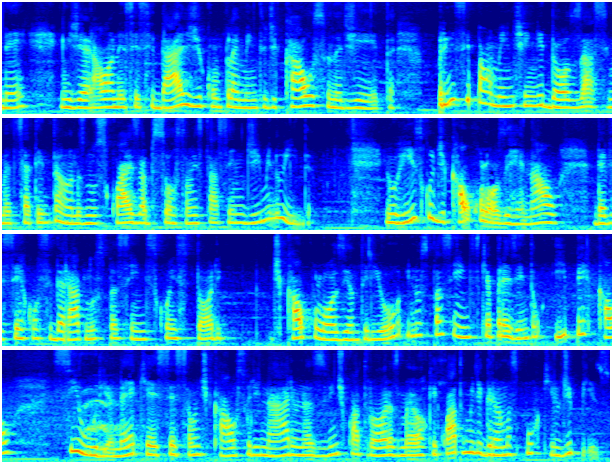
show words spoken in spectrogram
né? Em geral, a necessidade de complemento de cálcio na dieta, principalmente em idosos acima de 70 anos, nos quais a absorção está sendo diminuída. E o risco de calculose renal deve ser considerado nos pacientes com história de calculose anterior e nos pacientes que apresentam hipercalciúria, né, que é a exceção de cálcio urinário nas 24 horas maior que 4 mg por quilo de peso.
